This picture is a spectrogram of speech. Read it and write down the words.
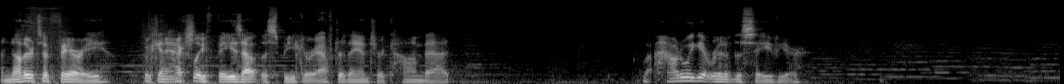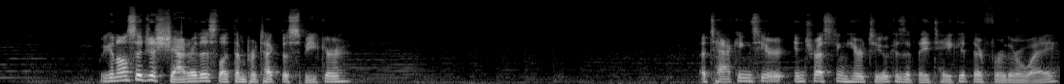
Another Teferi. We can actually phase out the speaker after they enter combat. But how do we get rid of the savior? We can also just shatter this, let them protect the speaker. Attacking's here interesting here too, because if they take it, they're further away.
